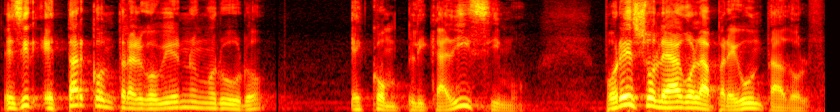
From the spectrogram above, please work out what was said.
Es decir, estar contra el gobierno en Oruro es complicadísimo. Por eso le hago la pregunta, Adolfo.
